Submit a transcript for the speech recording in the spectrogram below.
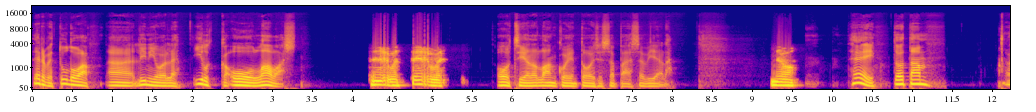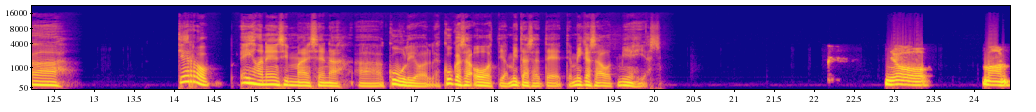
Tervetuloa ää, linjoille Ilkka O. Lavas. Terve, terve. Oot siellä lankojen toisessa päässä vielä. Joo. Hei, tota, ää, kerro ihan ensimmäisenä ää, kuulijoille, kuka sä oot ja mitä sä teet ja mikä sä oot miehiäs? Joo, mä oon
